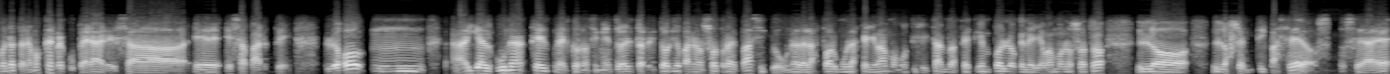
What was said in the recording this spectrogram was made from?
bueno, tenemos que recuperar esa, eh, esa parte. Luego, mm, hay algunas que el conocimiento del territorio para nosotros es básico. Una de las fórmulas que llevamos utilizando hace tiempo es lo que le llamamos nosotros los, los sentipaseos. O sea, es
